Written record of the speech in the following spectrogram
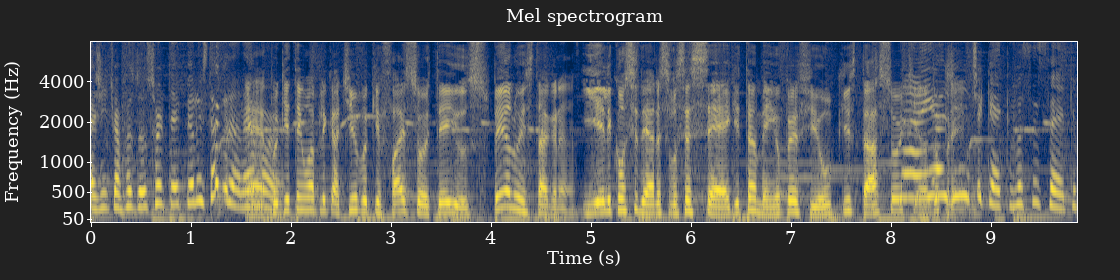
a gente vai fazer o sorteio pelo Instagram, né, É, amor? porque tem um aplicativo que faz sorteios pelo Instagram. E ele considera se você segue também o perfil que está sorteando Aí o a prêmio. gente quer que você segue,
